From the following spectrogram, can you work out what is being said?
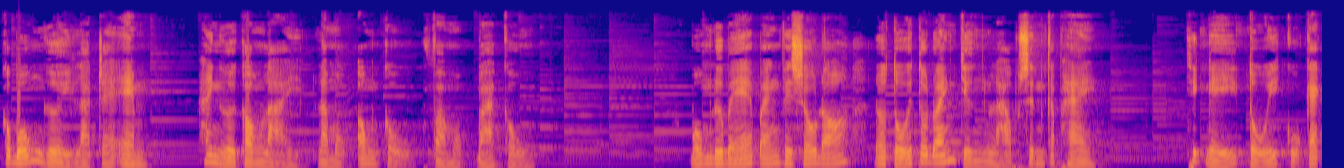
có 4 người là trẻ em, hai người còn lại là một ông cụ và một bà cụ. Bốn đứa bé bán vé số đó độ tuổi tôi đoán chừng là học sinh cấp 2. Thiết nghĩ tuổi của các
